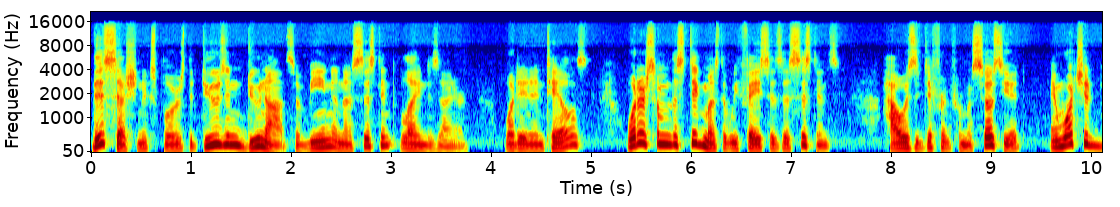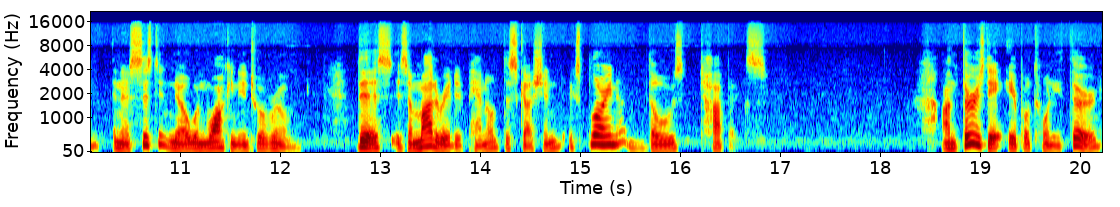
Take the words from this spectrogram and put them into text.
This session explores the do's and do nots of being an assistant lighting designer, what it entails, what are some of the stigmas that we face as assistants, how is it different from associate, and what should an assistant know when walking into a room. This is a moderated panel discussion exploring those topics. On Thursday, April 23rd,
